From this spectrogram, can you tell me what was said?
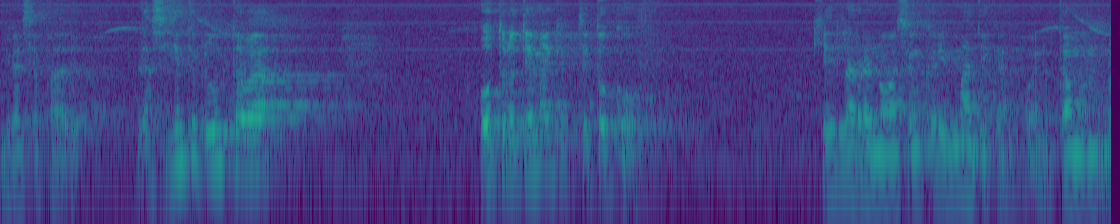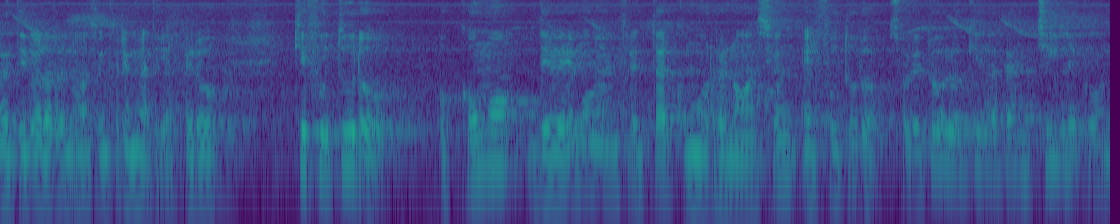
Gracias, Padre. La siguiente pregunta va otro tema que usted tocó, es la renovación carismática. Bueno, estamos en un retiro de la renovación carismática, pero ¿qué futuro o cómo debemos enfrentar como renovación el futuro? Sobre todo lo que es acá en Chile, con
